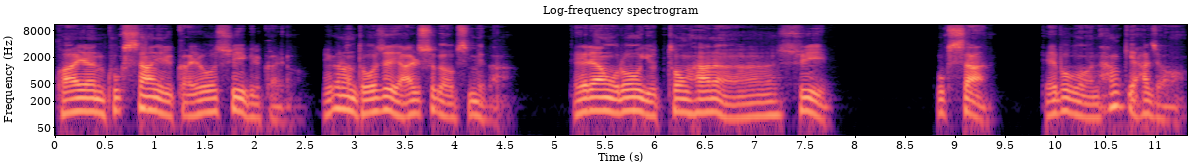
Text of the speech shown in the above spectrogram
과연 국산일까요? 수입일까요? 이거는 도저히 알 수가 없습니다. 대량으로 유통하는 수입, 국산 대부분 함께 하죠.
